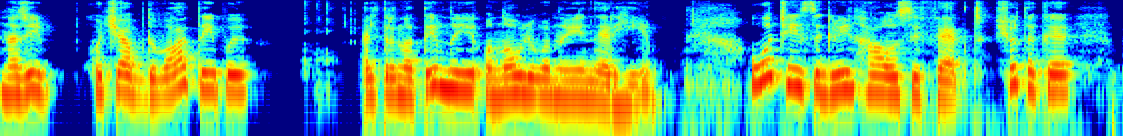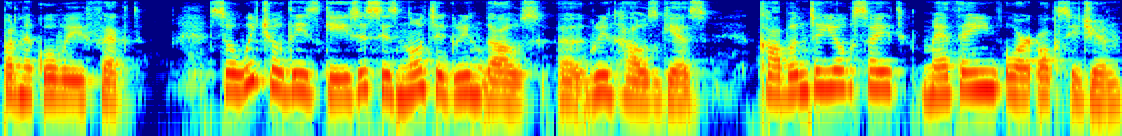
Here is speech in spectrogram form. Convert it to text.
Назвіть хоча б два типи альтернативної оновлюваної енергії. What is the greenhouse effect? Що таке парниковий ефект? So which of these gases is not a greenhouse, uh, greenhouse gas? Carbon dioxide, methane or oxygen?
